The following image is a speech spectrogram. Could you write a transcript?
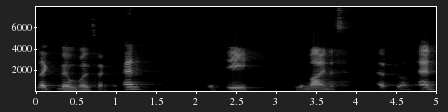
like labeled by this vector n of e to the minus epsilon n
